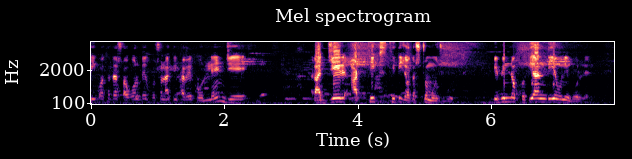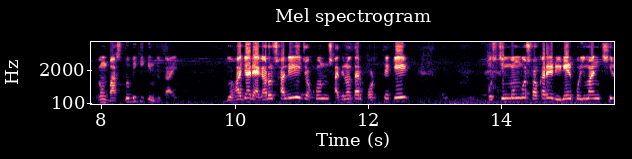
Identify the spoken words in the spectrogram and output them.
এই কথাটা সগর্বে ঘোষণা কীভাবে করলেন যে রাজ্যের আর্থিক স্থিতি যথেষ্ট মজবুত। বিভিন্ন খতিয়ান দিয়ে উনি বললেন এবং বাস্তবিকই কিন্তু তাই। দু এগারো সালে যখন স্বাধীনতার পর থেকে পশ্চিমবঙ্গ সরকারের ঋণের পরিমাণ ছিল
